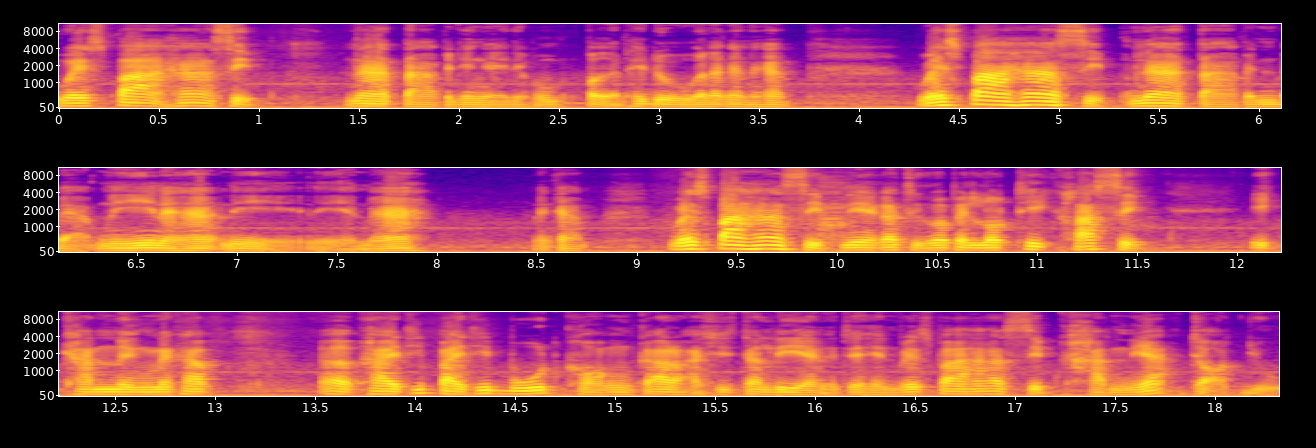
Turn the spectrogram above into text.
เวสป้า50 หน้าตาเป็นยังไง เดี๋ยวผมเปิดให้ดูกันแล้วกันนะครับเวสป้า50 หน้าตาเป็นแบบนี้นะฮะ นี่นี่เห็นไหมนะครับเวสป้า50 เนี่ยก็ถือว่าเป็นรถที่คลาสสิกอีกคันหนึ่งนะครับใครที่ไปที่บูธของการาชิตาเลียเลียจะเห็นเวสป้า50 คันนี้จอดอยู่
